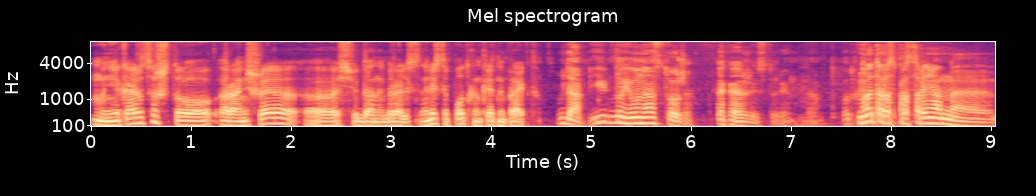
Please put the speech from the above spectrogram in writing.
мне кажется, что раньше э, сюда набирали сценаристы под конкретный проект. Да, и, ну и у нас тоже такая же история. Да. Ну, это распространенная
